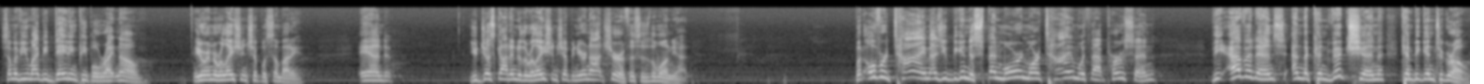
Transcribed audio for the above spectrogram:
Some of you might be dating people right now. You're in a relationship with somebody, and you just got into the relationship and you're not sure if this is the one yet. But over time, as you begin to spend more and more time with that person, the evidence and the conviction can begin to grow.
